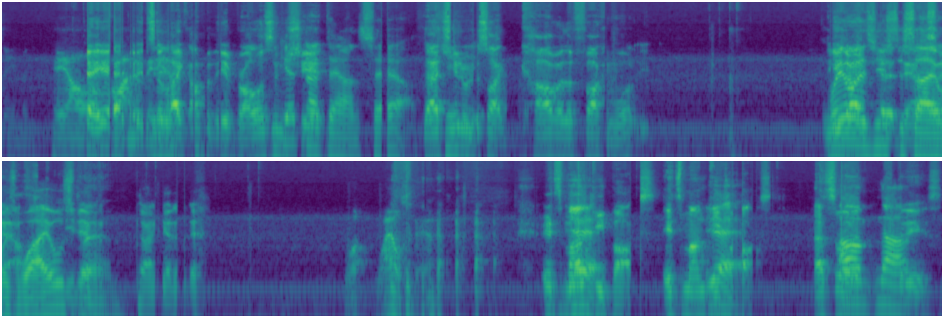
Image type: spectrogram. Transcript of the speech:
semen. Yeah, I'll, yeah, I'll yeah. find a dude, So like up at the Abrolhos You and get shit. that down south. That It's shit will just like cover the fucking water. You We always used to down say it was south. whale sperm. Don't get it. What? Whale sperm? It's Yeah. monkeypox. It's monkeypox. That's what Um, it, no. it is.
